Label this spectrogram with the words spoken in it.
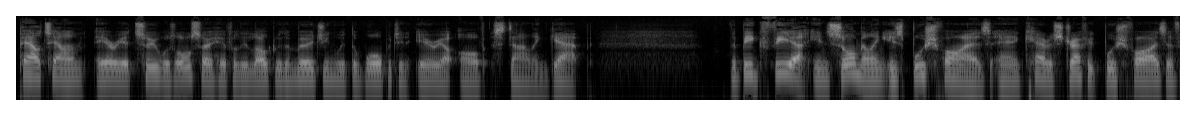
Powelltown area 2 was also heavily logged with emerging with the Warburton area of Starling Gap. The big fear in sawmilling is bushfires and catastrophic bushfires of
